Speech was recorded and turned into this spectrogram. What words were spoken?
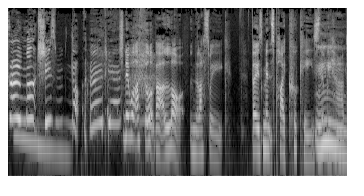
So much she's not heard yet. Do you know what I thought about a lot in the last week? Those mince pie cookies that we had.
